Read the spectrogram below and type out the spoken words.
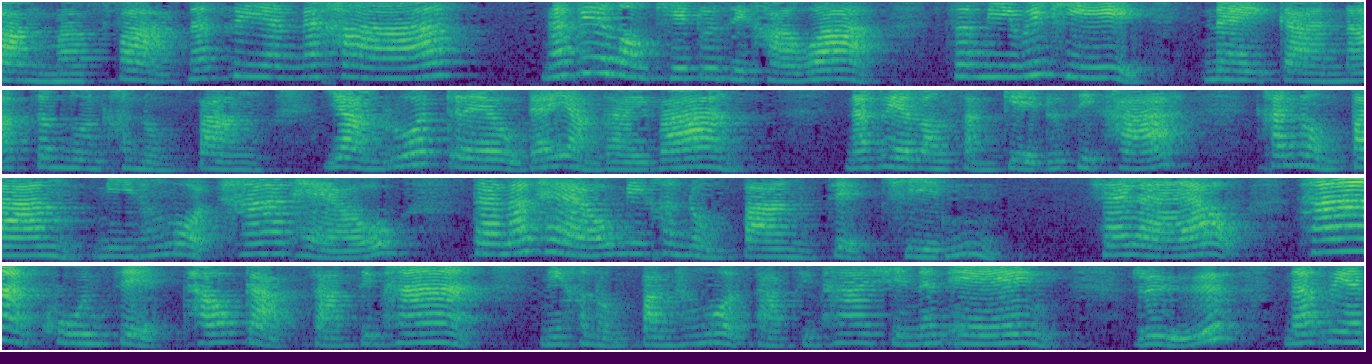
ปังมาฝากนักเรียนนะคะ นักเรียนลองคิดดูสิคะว่า จะมีวิธีในการนับจำนวนขนมปัง อย่างรวดเร็วได้อย่างไรบ้าง นักเรียนลองสังเกตดูสิคะ ขนมปังมีทั้งหมด 5 แถว แต่ละแถวมีขนมปัง 7 ชิ้น ใช่แล้ว 5 คูณ 7 เท่ากับ 35 มีขนมปังทั้งหมด 35 ชิ้นนั่นเอง หรือนักเรียน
